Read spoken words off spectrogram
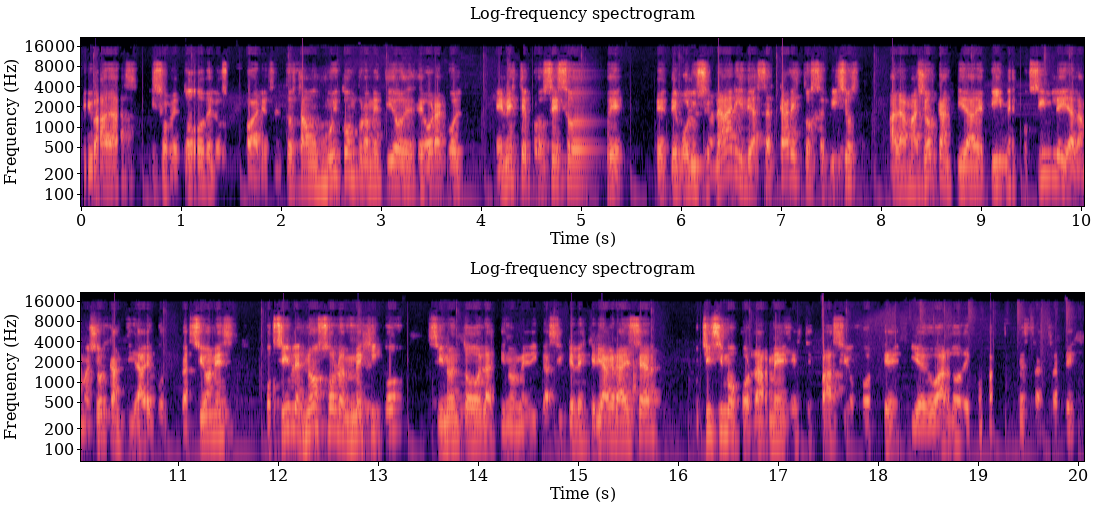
privadas y sobre todo de los usuarios. Entonces estamos muy comprometidos desde Oracle en este proceso de, evolucionar y de acercar estos servicios a la mayor cantidad de pymes posible y a la mayor cantidad de corporaciones posibles, no solo en México, sino en toda Latinoamérica. Así que les quería agradecer muchísimo por darme este espacio, Jorge y Eduardo, de compartir nuestra estrategia.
